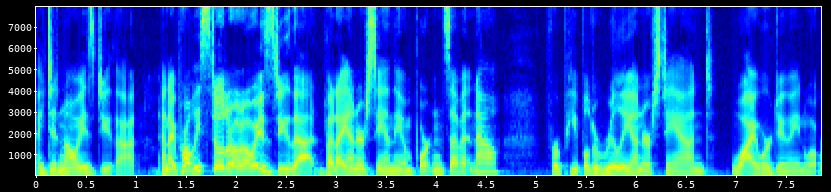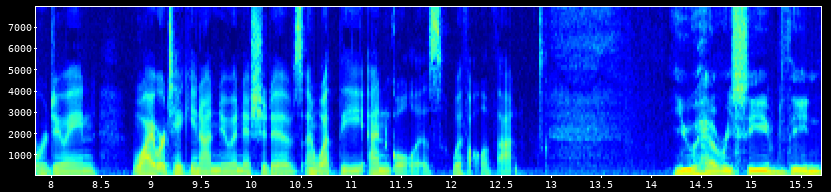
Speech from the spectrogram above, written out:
I didn't always do that, and I probably still don't always do that, but I understand the importance of it now for people to really understand why we're doing what we're doing, why we're taking on new initiatives, and what the end goal is with all of that. You have received the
